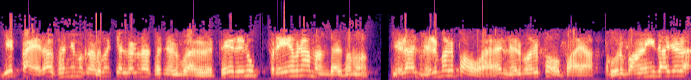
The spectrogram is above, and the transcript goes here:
ਜੇ ਭੈ ਦਾ ਸੰਜਮ ਕਰੋ ਚੱਲਣ ਦਾ ਸੰਜਮ ਕਰੋ ਫਿਰ ਇਹਨੂੰ ਪ੍ਰੇਮ ਨਾ ਮੰਨਦਾ ਸਮਾਂ। ਜਿਹੜਾ ਨਿਰਮਲ ਭਾਵ ਹੈ, ਨਿਰਮਲ ਭਾਵ ਪਾਇਆ, ਗੁਰਬਾਣੀ ਦਾ ਜਿਹੜਾ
